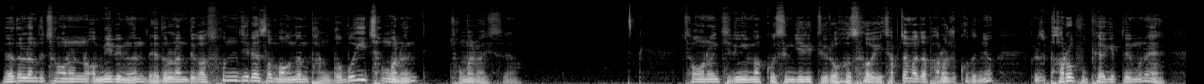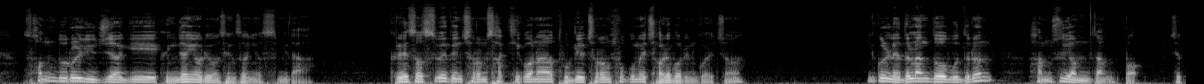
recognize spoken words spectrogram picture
네덜란드 청어는 엄밀히는 네덜란드가 손질해서 먹는 방법의 청어는 정말 맛있어요. 청어는 기름이 많고 승질이 더러워서 잡자마자 바로 죽거든요. 그래서 바로 부패하기 때문에 선도를 유지하기 굉장히 어려운 생선이었습니다. 그래서 스웨덴처럼 삭히거나 독일처럼 소금에 절여버리는 거였죠. 이걸 네덜란드 어부들은 함수 염장법, 즉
